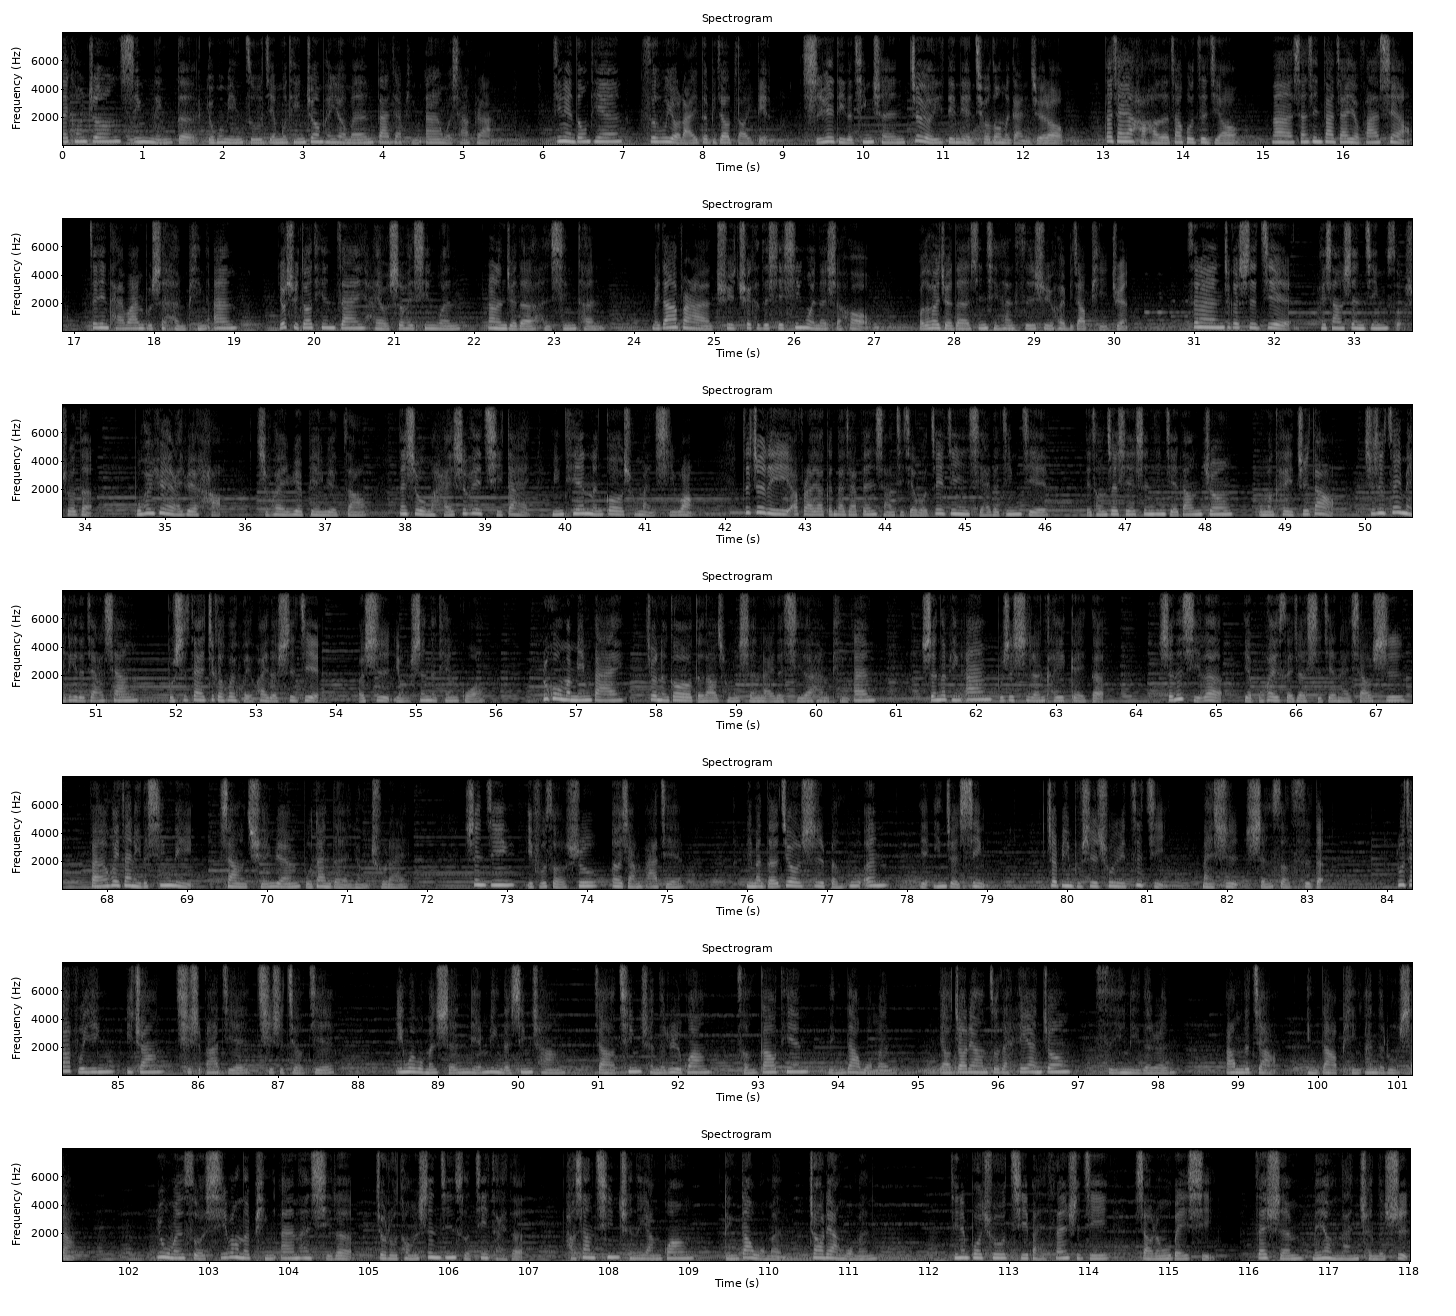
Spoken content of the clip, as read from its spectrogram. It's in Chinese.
在空中，心灵的游牧民族节目听众朋友们，大家平安，我是阿弗拉。今年冬天似乎有来得比较早一点，十月底的清晨就有一点点秋冬的感觉了。大家要好好的照顾自己哦。那相信大家有发现哦，最近台湾不是很平安，有许多天灾，还有社会新闻，让人觉得很心疼。每当阿弗拉去 check 这些新闻的时候，我都会觉得心情和思绪会比较疲倦。虽然这个世界会像圣经所说的，不会越来越好，只会越变越糟，但是我们还是会期待明天能够充满希望。在这里，阿弗拉要跟大家分享几节我最近喜爱的经节，也从这些圣经节当中，我们可以知道，其实最美丽的家乡不是在这个会毁坏的世界，而是永生的天国。如果我们明白，就能够得到从神来的喜乐和平安。神的平安不是世人可以给的，神的喜乐也不会随着时间来消失，反而会在你的心里像泉源不断地涌出来。圣经以弗所书二章八节：你们得救是本乎恩，也因着信。这并不是出于自己，乃是神所赐的。路加福音一章七十八节、七十九节，因为我们神怜悯的心肠，叫清晨的日光从高天临到我们，要照亮坐在黑暗中死荫里的人，把我们的脚引到平安的路上。用我们所希望的平安和喜乐，就如同圣经所记载的，好像清晨的阳光临到我们，照亮我们。今天播出七百三十集《小人物悲喜》，在神没有难成的事。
